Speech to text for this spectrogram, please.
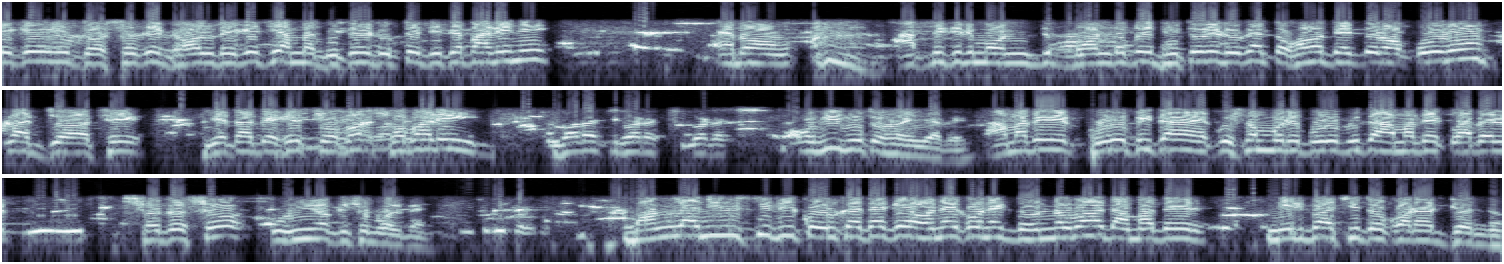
থেকে দর্শকের ঢল দেখেছি। আমরা ভিতরে ঢুকতে দিতে পারিনি। এবং আপনি যদি মণ্ড- মণ্ডপের ভিতরে ঢুকেন তখনও দেখবেন অপরূপ কার্য আছে যেটা দেখে সবা- সবারই অভিভূত হয়ে যাবে। আমাদের পুরপিতা একুশ নম্বরের পুরপিতা আমাদের ক্লাবের সদস্য উনিও কিছু বলবেন। বাংলা নিউজ টিভি কলকাতাকে অনেক অনেক ধন্যবাদ আমাদের নির্বাচিত করার জন্য।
